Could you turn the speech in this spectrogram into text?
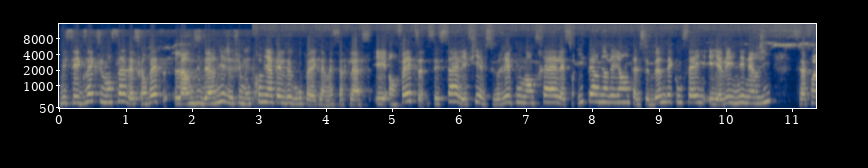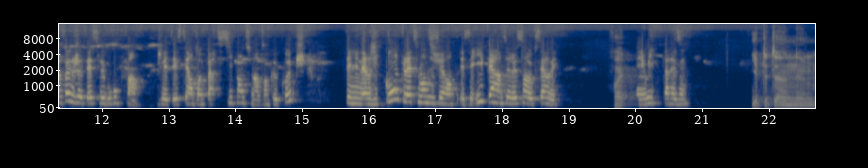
Mais c'est exactement ça, parce qu'en fait, lundi dernier, j'ai fait mon premier appel de groupe avec la masterclass. Et en fait, c'est ça, les filles, elles se répondent entre elles, elles sont hyper bienveillantes, elles se donnent des conseils, et il y avait une énergie. C'est la première fois que je teste le groupe. Enfin, je l'ai testé en tant que participante, mais en tant que coach c'est une énergie complètement différente et c'est hyper intéressant à observer. Ouais. Et oui, tu as raison. Il y a peut-être un,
